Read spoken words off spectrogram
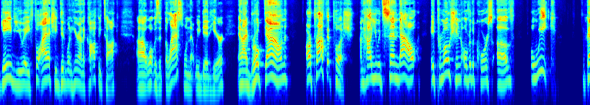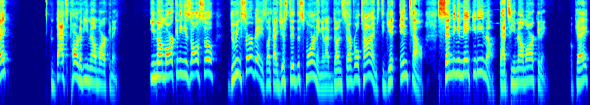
gave you a full, I actually did one here on a coffee talk. Uh, what was it? The last one that we did here. And I broke down our profit push on how you would send out a promotion over the course of a week. Okay. That's part of email marketing. Email marketing is also doing surveys like I just did this morning and I've done several times to get intel. Sending a naked email, that's email marketing. Okay.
